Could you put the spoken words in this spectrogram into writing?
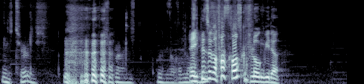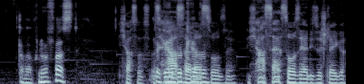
Natürlich. ich mein, Ey, ich bin sogar fast rausgeflogen wieder. Aber auch nur fast. Ich hasse es. Der Ich hasse Kevin. das so sehr. Ich hasse es so sehr, diese Schläge.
